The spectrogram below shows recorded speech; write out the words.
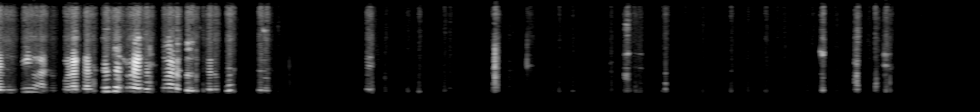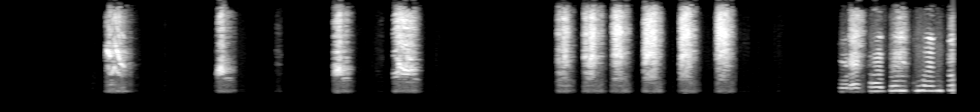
El Líbano. Por acá este es el resguardo, ¿cierto? Por acá es el cuento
